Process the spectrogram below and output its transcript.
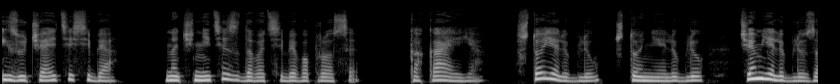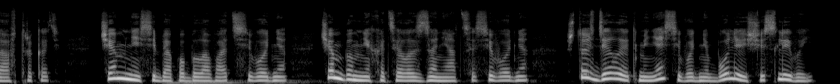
Изучайте себя. Начните задавать себе вопросы. Какая я? Что я люблю? Что не люблю? Чем я люблю завтракать? Чем мне себя побаловать сегодня? Чем бы мне хотелось заняться сегодня? Что сделает меня сегодня более счастливой?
